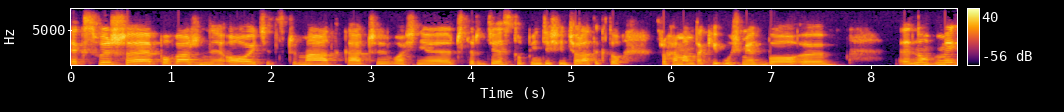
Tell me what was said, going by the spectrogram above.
jak słyszę poważny ojciec, czy matka, czy właśnie 40-50 latek, to trochę mam taki uśmiech, bo no my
